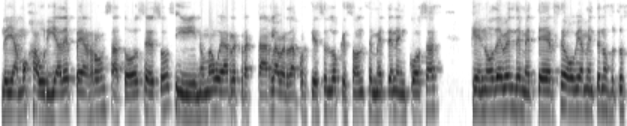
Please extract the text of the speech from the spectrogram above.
le llamo jauría de perros a todos esos y no me voy a retractar, la verdad, porque eso es lo que son, se meten en cosas que no deben de meterse. Obviamente nosotros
